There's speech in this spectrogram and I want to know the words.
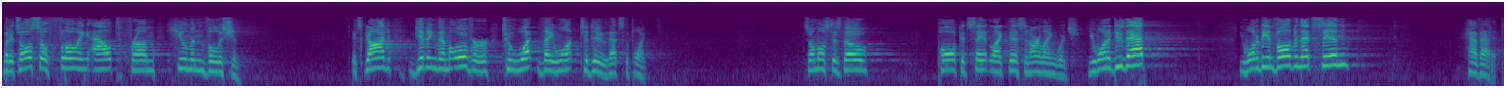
but it's also flowing out from human volition. It's God giving them over to what they want to do. That's the point. It's almost as though Paul could say it like this in our language. You want to do that? You want to be involved in that sin? Have at it.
